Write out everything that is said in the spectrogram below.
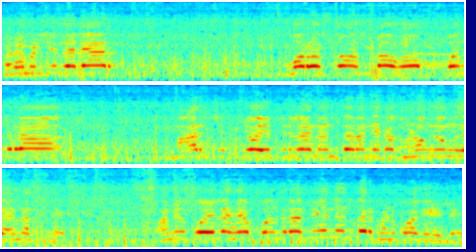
खरें म्हणचें जाल्यार हो रस्तो असलो हो पंदरा मार्च किंवा एप्रिला नंतर आनी हेका खणोंक येवंक जायनासलें. आमी पयले हे पंदरा मे नंतर खणपाक येयले.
